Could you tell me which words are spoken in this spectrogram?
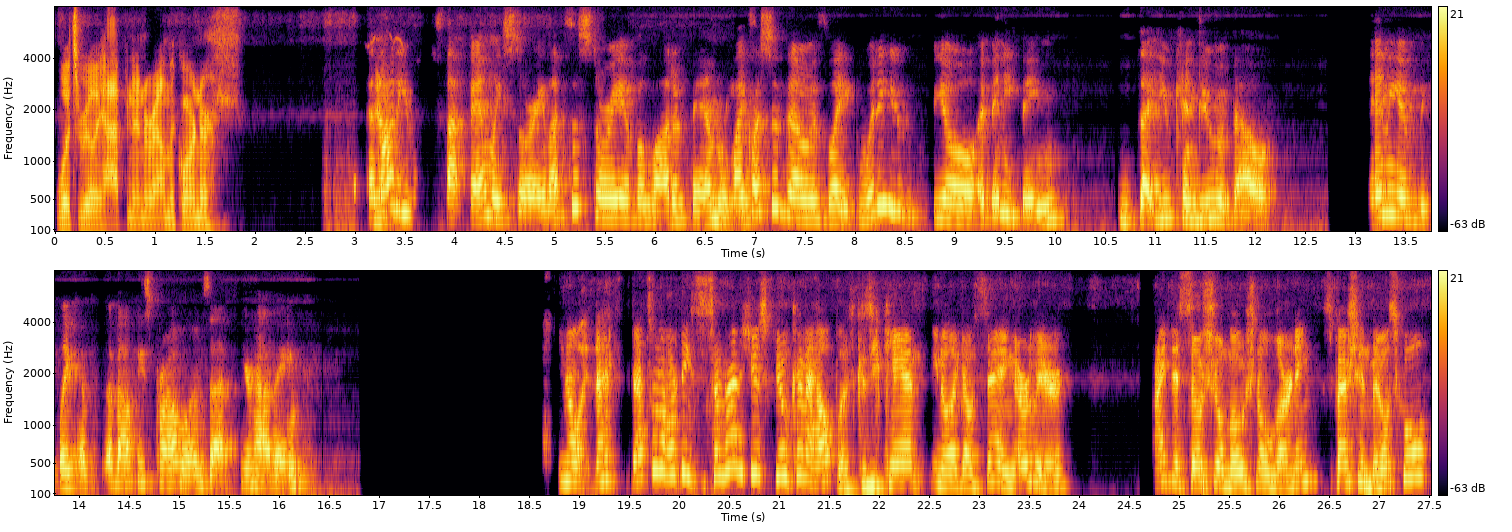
what's really happening around the corner. And Yeah. not even just that family story. That's the story of a lot of families. My question though is like, what do you feel, if anything, that you can do about any of the, like about these problems that you're having? You know that's that's one of the hard things. Sometimes you just feel kind of helpless because you can't you know like i was saying earlier i did social emotional learning especially in middle school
